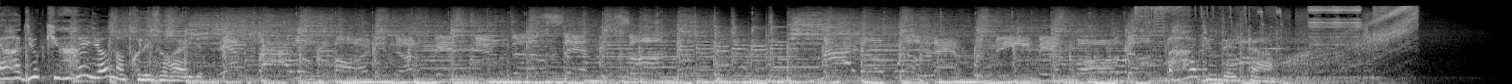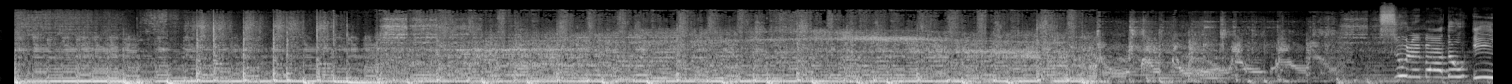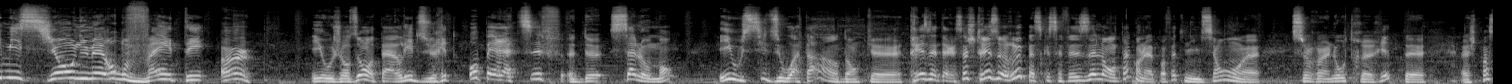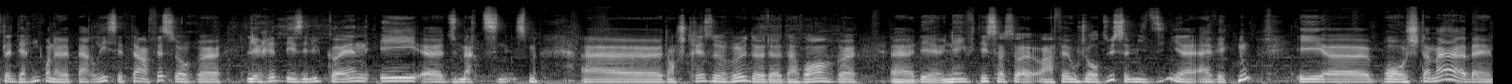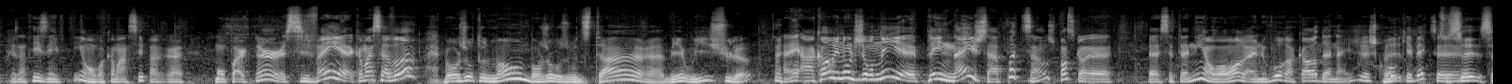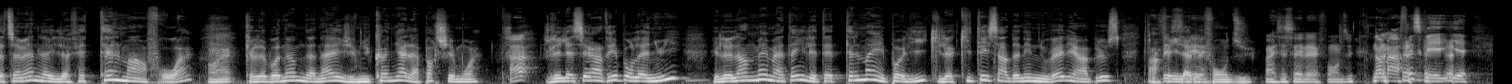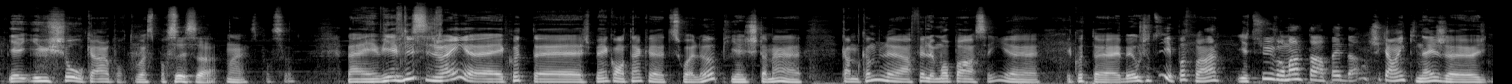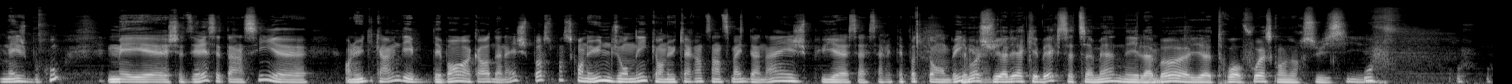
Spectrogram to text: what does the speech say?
la radio qui rayonne entre les oreilles. Radio Delta. Émission numéro 21. Et aujourd'hui, on va parler du rite opératif de Salomon et aussi du Watar. Donc, euh, très intéressant. Je suis très heureux parce que ça faisait longtemps qu'on n'avait pas fait une émission euh, sur un autre rite. Euh, je pense que le dernier qu'on avait parlé, c'était en fait sur euh, le rite des élus de Cohen et euh, du martinisme. Donc, je suis très heureux de- de- d'avoir une invitée, ce- en fait, aujourd'hui, ce midi, avec nous. Et pour justement ben, présenter les invités, on va commencer par mon partner Sylvain. Comment ça va? Bonjour tout le monde, bonjour aux auditeurs. Bien oui, je suis là. Encore une autre journée pleine de neige, ça n'a pas de sens. Je pense que euh, euh, cette année, on va avoir un nouveau record de neige, je crois, au Québec. Tu ça- sais, cette semaine, là, il a fait tellement froid Ouais. que le bonhomme de neige est venu cogner à la porte chez moi. Ah, Je l'ai laissé rentrer pour la nuit et le lendemain matin, il était tellement impoli qu'il a quitté sans donner de nouvelles et en plus, en fait, il avait fondu. ouais, c'est ça, il avait fondu. Non, mais en fait, c'est qu'il y a, il y a- il a- il y a eu chaud au cœur pour toi, c'est pour ça. C'est ça. Ouais, c'est pour ça. Ben, bienvenue Sylvain. Euh, écoute, euh, je suis bien content que tu sois là. Puis euh, justement, euh, comme, comme le- en fait le mois passé, euh, écoute, euh, ben, aujourd'hui, il n'y a pas vraiment. Y a-tu vraiment de tempête dehors? Je sais quand même qu'il neige, euh, il neige beaucoup. Mais je te dirais, ces temps-ci, on a eu quand même des, des bons records de neige. Je sais pas, je pense qu'on a eu une journée qu'on a eu 40 cm de neige, puis ça s'arrêtait pas de tomber. Et moi, je suis allé à Québec cette semaine et là-bas, il y a trois fois ce qu'on a reçu ici. Ouf, ouf, ouf.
